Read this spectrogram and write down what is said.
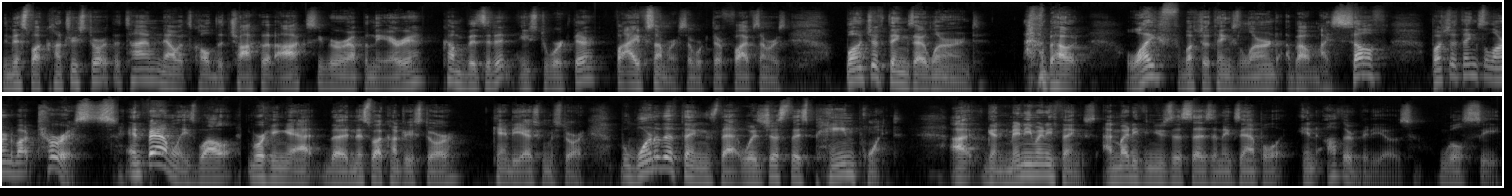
the Nisswa Country Store at the time. Now it's called the Chocolate Ox if you're up in the area, come visit it. I used to work there five summers. I worked there five summers. Bunch of things I learned about life, a bunch of things learned about myself, a bunch of things I learned about tourists and families while working at the Nisswa Country Store, candy ice cream store. But one of the things that was just this pain point uh, again, many, many things. I might even use this as an example in other videos. We'll see.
